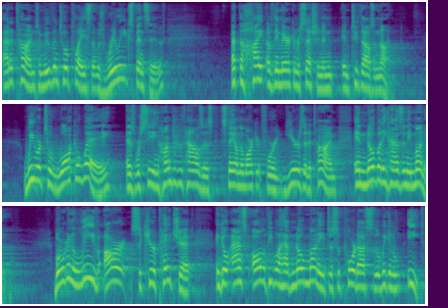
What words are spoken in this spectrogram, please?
at a time to move into a place that was really expensive at the height of the American recession in, in 2009. We were to walk away as we're seeing hundreds of houses stay on the market for years at a time, and nobody has any money. But we're going to leave our secure paycheck and go ask all the people that have no money to support us so that we can eat.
